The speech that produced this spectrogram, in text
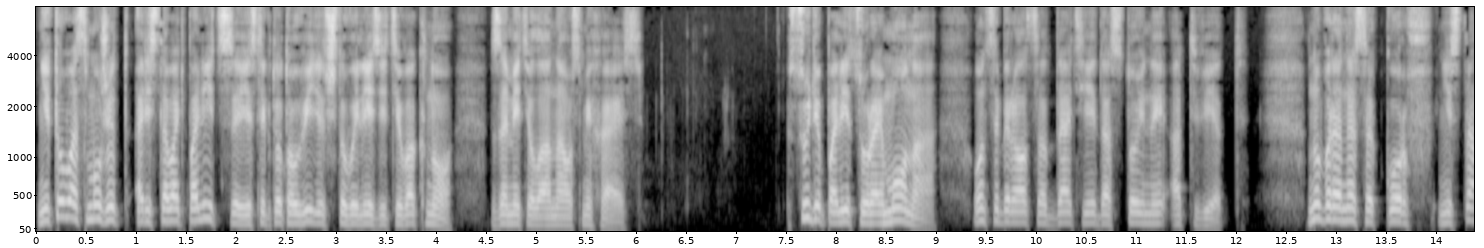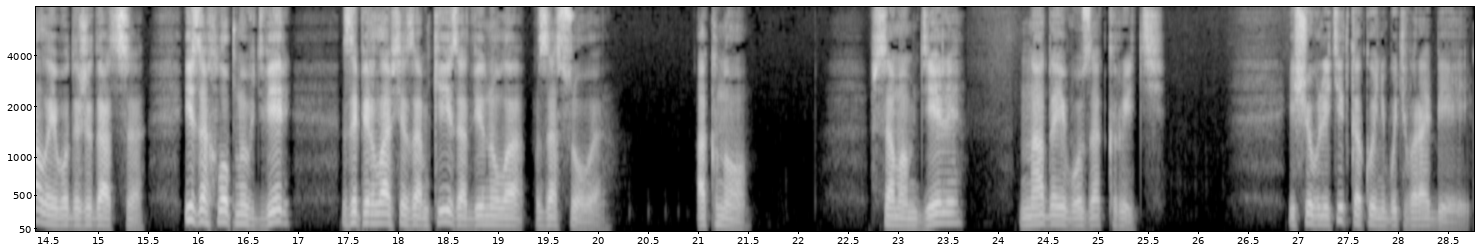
«Не то вас может арестовать полиция, если кто-то увидит, что вы лезете в окно», — заметила она, усмехаясь. Судя по лицу Раймона, он собирался дать ей достойный ответ. Но баронесса Корф не стала его дожидаться и, захлопнув дверь, заперла все замки и задвинула засовы. Окно. В самом деле, надо его закрыть. Еще влетит какой-нибудь воробей.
